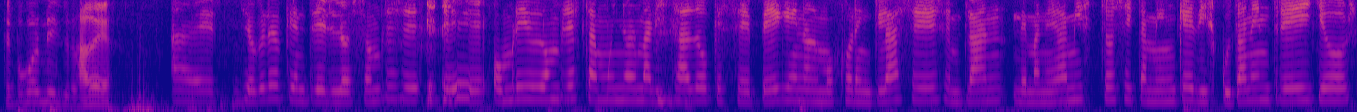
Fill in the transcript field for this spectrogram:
Te pongo el micro. A ver, A ver, yo creo que entre los hombres, eh, eh, hombre y hombre está muy normalizado que se peguen a lo mejor en clases, en plan de manera amistosa y también que discutan entre ellos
